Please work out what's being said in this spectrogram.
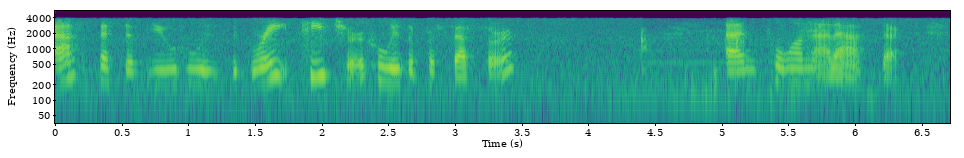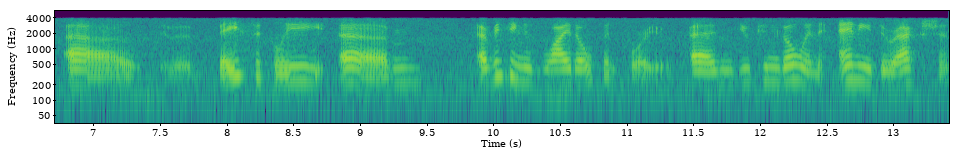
aspect of you who is the great teacher, who is a professor, and pull on that aspect. Uh, basically, um, everything is wide open for you, and you can go in any direction.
